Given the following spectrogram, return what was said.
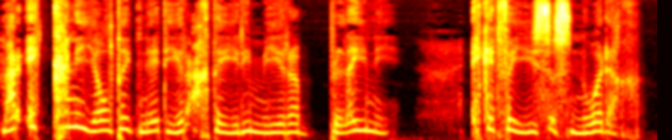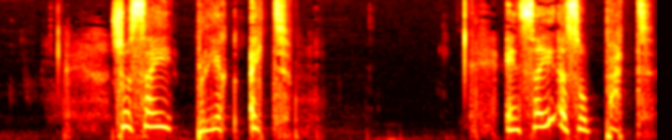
Maar ek kan nie heeltyd net hier agter hierdie mure bly nie. Ek het vir Jesus nodig. So sy breek uit. En sy is op pad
